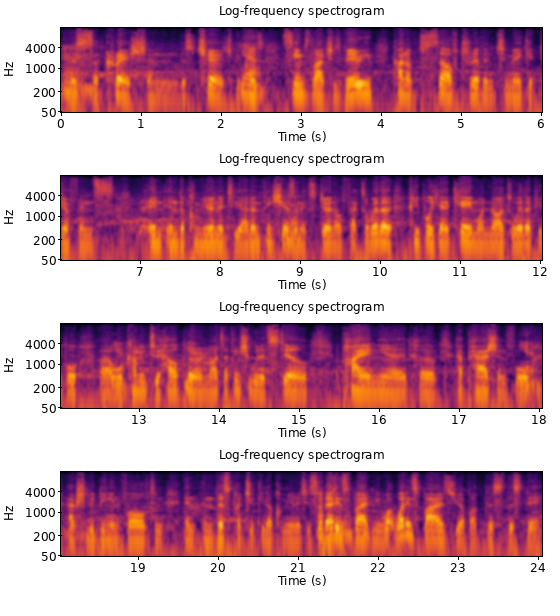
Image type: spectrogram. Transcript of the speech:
Mm. this uh, creche and this church, because Yeah. it seems like she's very kind of self-driven to make a difference in in the community. I don't think she has Yeah. an external factor, whether people here came or not, or whether people uh, were coming to help her Yeah. or not. I think she would have still pioneered her her passion for Yeah. actually being involved in, in, in this particular community. So that inspired me. What what inspires you about this this day?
